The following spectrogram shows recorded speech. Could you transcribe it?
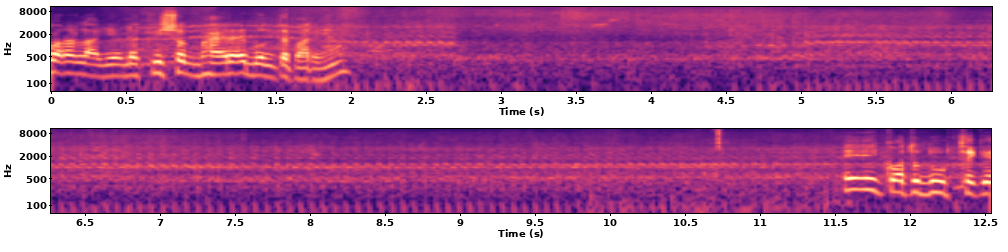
করা লাগে ওটা কৃষক ভাইরাই বলতে পারে হ্যাঁ? এই কত দূর থেকে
